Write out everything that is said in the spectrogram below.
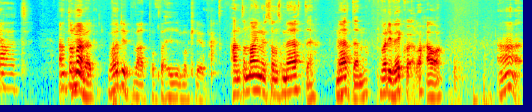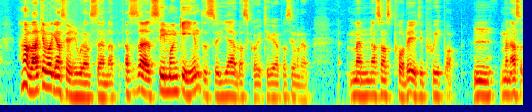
What? Anton Har du Magnus. varit- Vad har du varit på för humorklubb? Anton Magnussons möte. Möten. Var det i Växjö eller? Ja. Ah. Han verkar vara ganska rolig standup. Alltså så här, Simon G är inte så jävla skoj tycker jag personligen. Men alltså hans podd är ju typ skitbra. Mm. Men alltså,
